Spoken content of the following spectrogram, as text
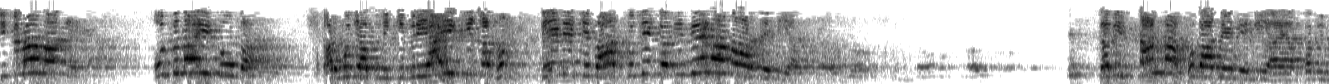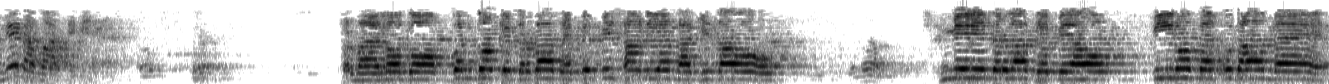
جتنا مانگے، اتنا ہی دوں گا۔ اور مجھے اپنی کبریائی کی قسم دینے کے بعد مجھے کبھی میرا مار دے دیا کبھی تانا خدا دینے نہیں آیا، کبھی میرا مارنے نہیں آیا۔ فرمایا، لوگوں، بندوں کے دروازے پہ پیشانیاں نہ گزاؤ میرے دروازے پہ آؤ۔ پیروں کا خدا میں،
